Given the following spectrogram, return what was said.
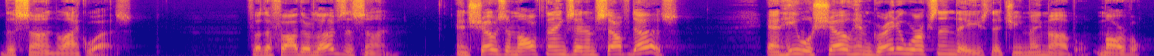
the Son likewise. For the Father loves the Son and shows him all things that himself does. And he will show him greater works than these that ye may marvel. marvel.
